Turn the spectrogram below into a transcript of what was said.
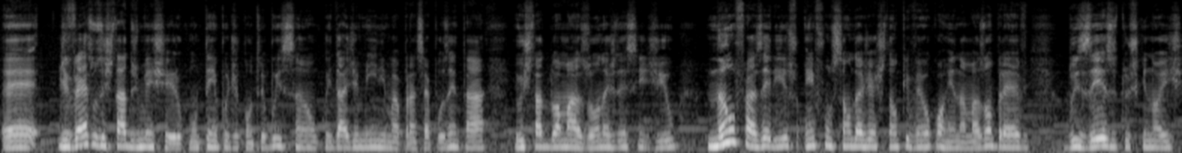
é, diversos estados mexeram com tempo de contribuição, com idade mínima para se aposentar, e o estado do Amazonas decidiu não fazer isso em função da gestão que vem ocorrendo na Amazon Prev, dos êxitos que nós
